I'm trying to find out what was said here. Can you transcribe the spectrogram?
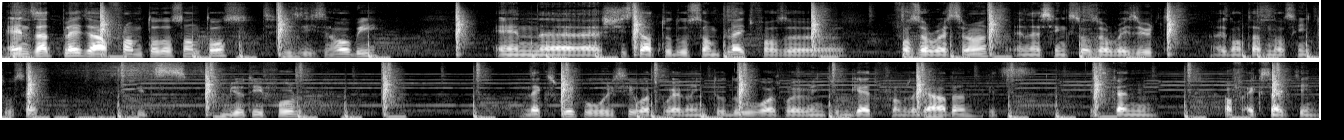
And that plate are from Todos Santos, is his hobby. And uh, she started to do some plate for the, for the restaurant and I think so the result, I don't have nothing to say. It's beautiful. Next week we will see what we're going to do, what we're going to get from the garden. It's, it's kind of exciting.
